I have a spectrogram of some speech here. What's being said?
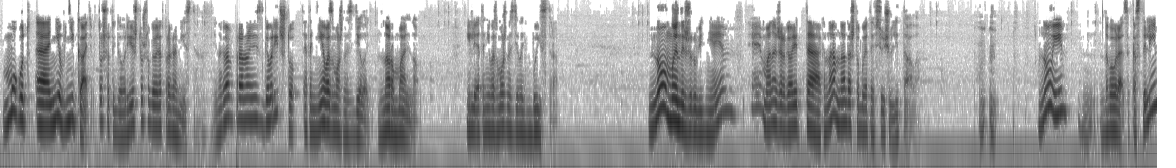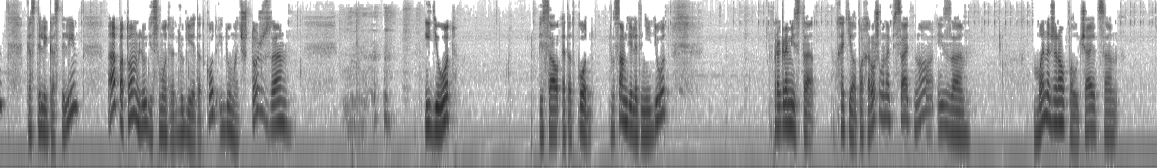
могут э, не вникать в то, что ты говоришь, то, что говорят программисты. Иногда программист говорит, что это невозможно сделать нормально. Или это невозможно сделать быстро. Но менеджеру виднее. И менеджер говорит, так, нам надо, чтобы это все еще летало. Ну и добавляются костыли, костыли, костыли. А потом люди смотрят другие этот код и думают, что же за идиот писал этот код. На самом деле это не идиот. Программиста хотел по-хорошему написать, но из-за менеджеров получается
